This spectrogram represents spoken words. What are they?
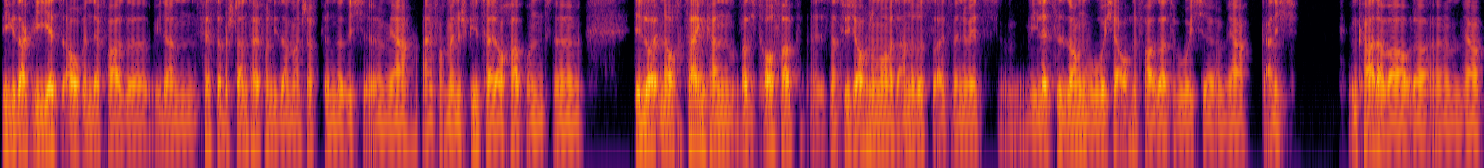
wie gesagt, wie jetzt auch in der Phase wieder ein fester Bestandteil von dieser Mannschaft bin, dass ich ähm, ja einfach meine Spielzeit auch habe und äh, den Leuten auch zeigen kann, was ich drauf habe, ist natürlich auch nochmal was anderes, als wenn du jetzt wie letzte Saison, wo ich ja auch eine Phase hatte, wo ich äh, ja gar nicht im Kader war oder ähm, ja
